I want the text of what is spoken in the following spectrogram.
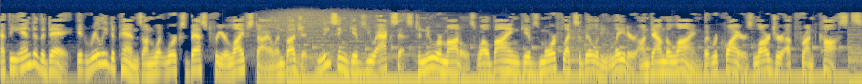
At the end of the day, it really depends on what works best for your lifestyle and budget. Leasing gives you access to newer models while buying gives more flexibility later on down the line but requires larger upfront costs.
